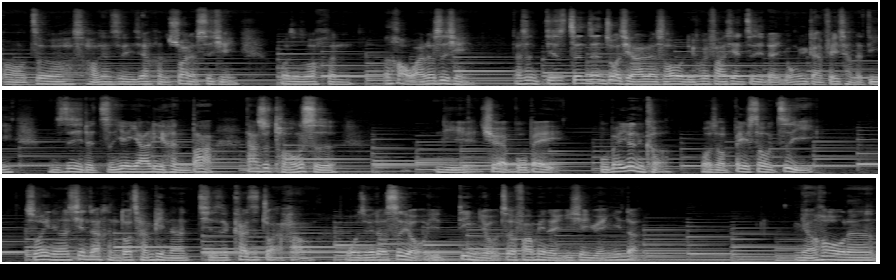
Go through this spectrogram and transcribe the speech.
哦，这个好像是一件很帅的事情，或者说很很好玩的事情。但是其实真正做起来的时候，你会发现自己的荣誉感非常的低，你自己的职业压力很大，但是同时你却不被不被认可，或者备受质疑。所以呢，现在很多产品呢，其实开始转行，我觉得是有一定有这方面的一些原因的。然后呢，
